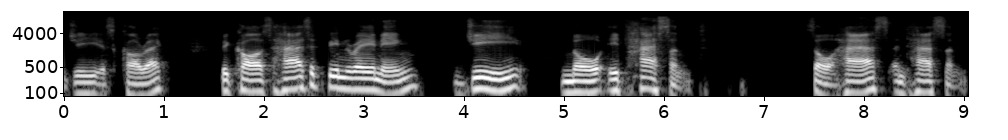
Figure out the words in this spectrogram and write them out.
G is correct. Because has it been raining? G, no, it hasn't. So has and hasn't.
